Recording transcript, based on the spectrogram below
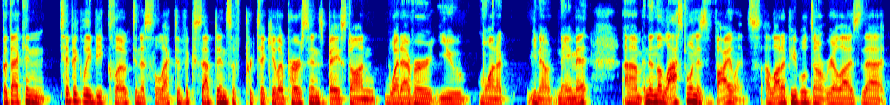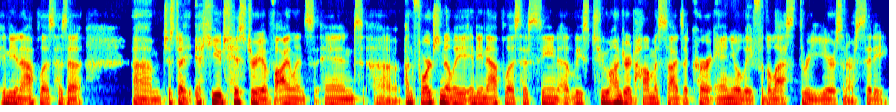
but that can typically be cloaked in a selective acceptance of particular persons based on whatever you want to you know name it. Um, and then the last one is violence. A lot of people don't realize that indianapolis has a um, just a, a, huge history of violence. And uh, unfortunately indianapolis has seen at least 200 homicides occur annually for the last three years in our city.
